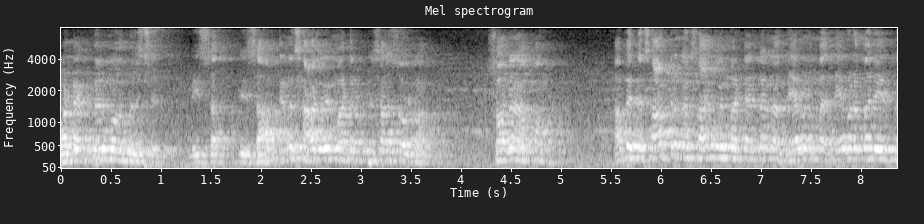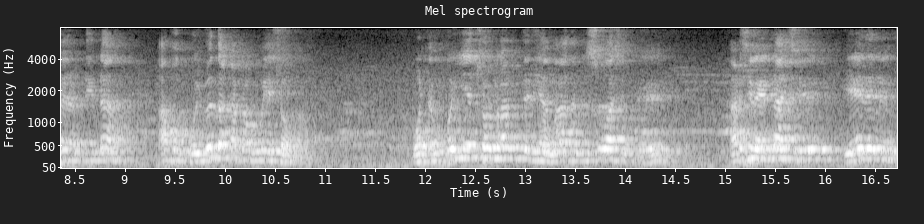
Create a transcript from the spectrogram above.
உடனே பெருமை வந்துருச்சு. நீ சத் நீ சாப்பிட்டேன்னா சாகவே மாட்டேன்னு பிசாசு சொல்றான். சொன்னேன் அப்பா. அப்போ இந்த சாப்பிட்டு நான் சாகவே மாட்டேன்னா நான் தேவன தேவன மாதிரி இருப்பேன் அப்படின்னா அப்போ இவன் தான் கட்ட உண்மையை சொல்கிறான் ஒருத்தன் பொய்யை சொல்கிறான்னு தெரியாமல் அதை விசுவாசித்து கடைசியில் என்னாச்சு? ஏதேன்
